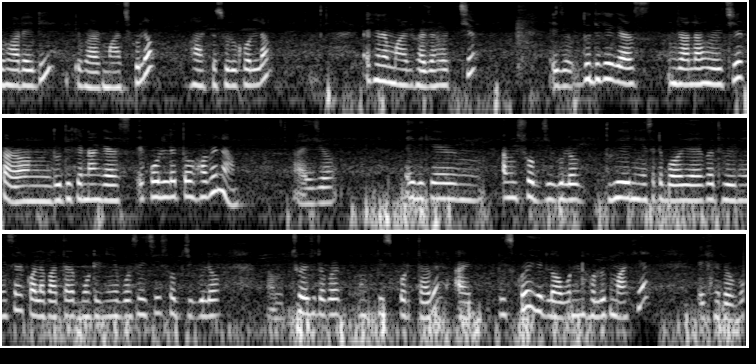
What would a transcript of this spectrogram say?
ধোয়া রেডি এবার মাছগুলো ভাজতে শুরু করলাম। এখানে মাছ ভাজা হচ্ছে। এই যে দুদিকে গ্যাস জ্বালা হয়েছে, কারণ দুদিকে না গ্যাস এ করলে তো হবে না। আর এই যে এইদিকে আমি সবজিগুলো ধুয়ে নিয়ে একটা বড়ো জায়গায় ধুয়ে নিয়ে এসে, আর কলা পাতার মোটে নিয়ে বসেছি। সবজিগুলো ছোটো ছোটো করে পিস করতে হবে। আর পিস করে যে লবণ, হলুদ মাখিয়ে রেখে দেবো।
